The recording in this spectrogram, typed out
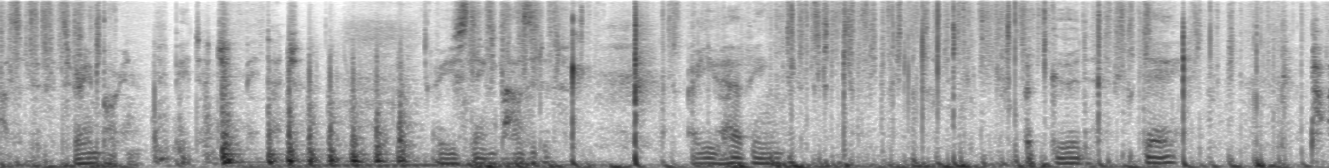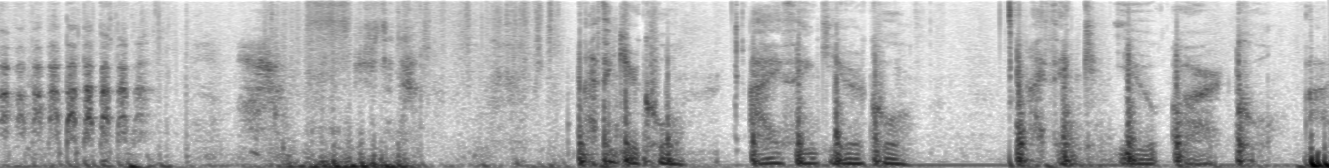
Positive. It's very important. Pay attention, pay attention. Are you staying positive? Are you having a good day? I think you're cool. I think think you're cool. I think you are cool. I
